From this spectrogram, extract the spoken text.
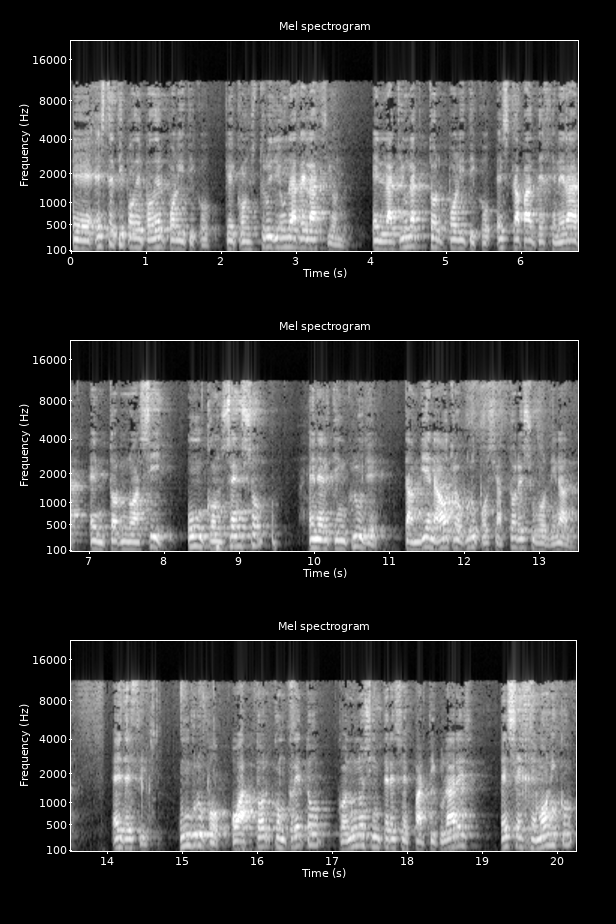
Eh, este tipo de poder político que construye una relación en la que un actor político es capaz de generar en torno a sí un consenso en el que incluye también a otros grupos y actores subordinados. Es decir, un grupo o actor concreto con unos intereses particulares es hegemónico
